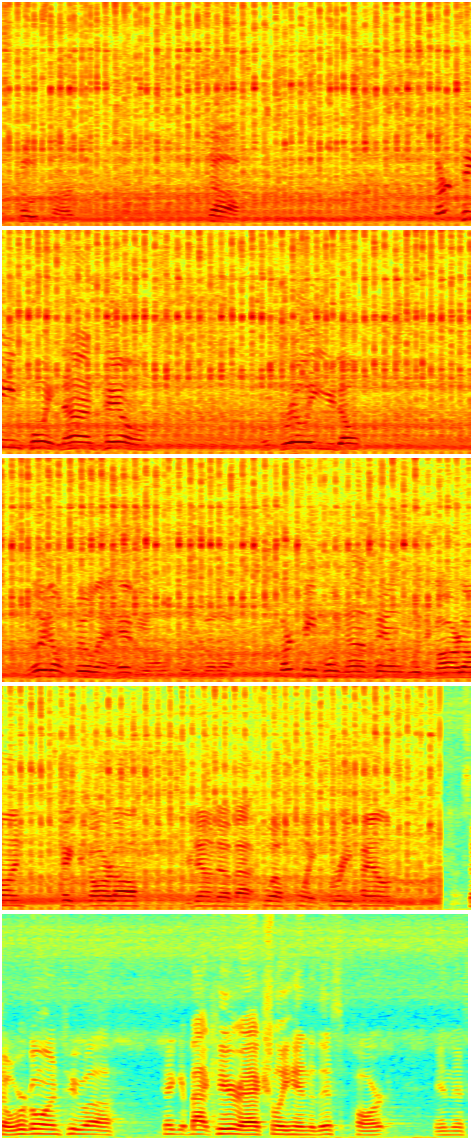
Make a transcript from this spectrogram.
A cold start. It's uh 13.9 pounds, which really you don't really don't feel that heavy honestly, but uh 13.9 pounds with the guard on. Take the guard off, you're down to about 12.3 pounds. So we're going to uh, take it back here actually into this part in this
